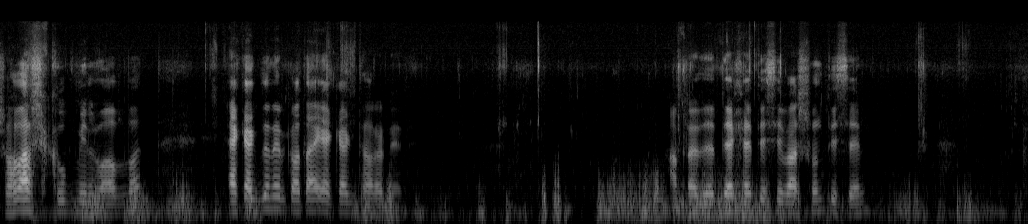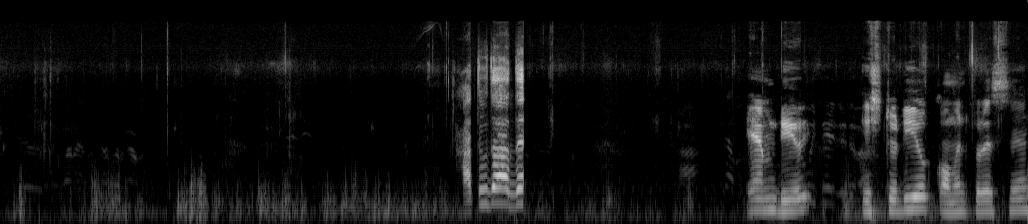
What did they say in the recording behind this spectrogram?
সবার খুব মিল মহব্বত। এক একজনের কথা এক এক ধরনের। আপনাদের দেখাইতেছি বা শুনতেছেন। হাতুদা দে। এমডি স্টুডিও কমেন্ট করেছেন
